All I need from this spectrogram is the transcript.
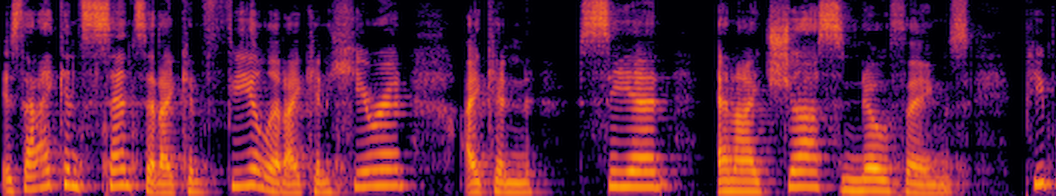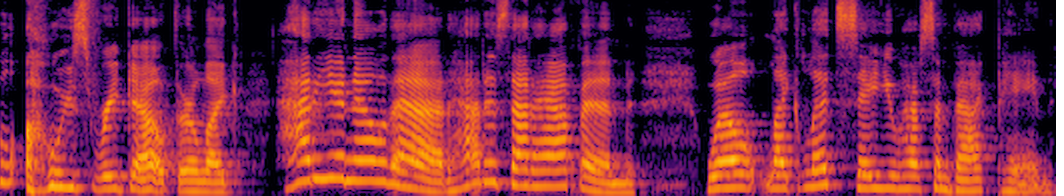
is that I can sense it, I can feel it, I can hear it, I can see it, and I just know things. People always freak out. They're like, How do you know that? How does that happen? Well, like let's say you have some back pain.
